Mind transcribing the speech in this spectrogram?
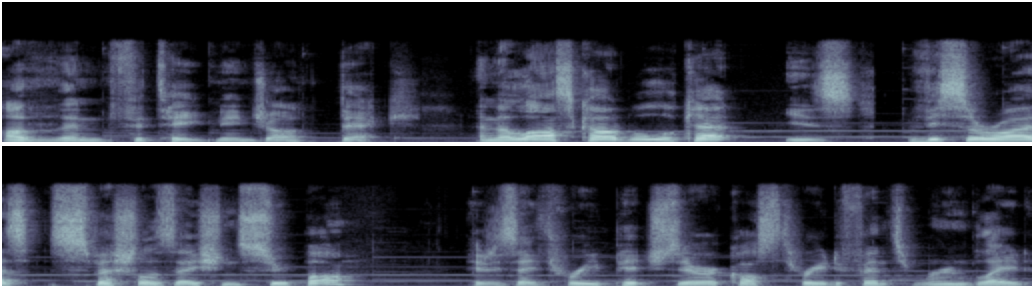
other than Fatigue Ninja deck. And the last card we'll look at is Viserai's Specialization Super. It is a 3 pitch, 0 cost, 3 defense Rune Blade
